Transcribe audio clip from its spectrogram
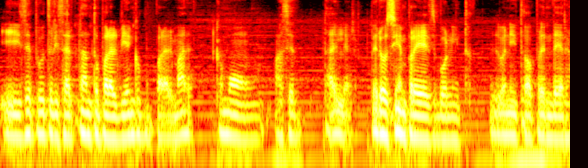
y se puede utilizar tanto para el bien como para el mal, como hace Tyler. Pero siempre es bonito, es bonito aprender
